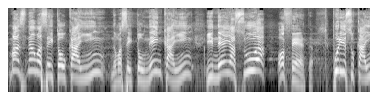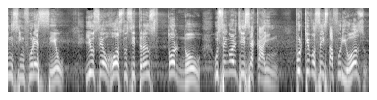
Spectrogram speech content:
Mas não aceitou Caim, não aceitou nem Caim e nem a sua oferta. Por isso Caim se enfureceu e o seu rosto se transtornou. O Senhor disse a Caim: Por que você está furioso?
